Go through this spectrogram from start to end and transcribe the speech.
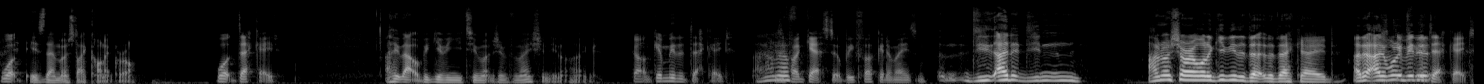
What is their most iconic role. what decade? I think that would be giving you too much information. Do you not think? Go on, give me the decade. I don't know. if I guessed, it would be fucking amazing. Do you, I didn't. I'm not sure. I want to give you the de- the decade. I don't. I Just want to give me to the decade.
